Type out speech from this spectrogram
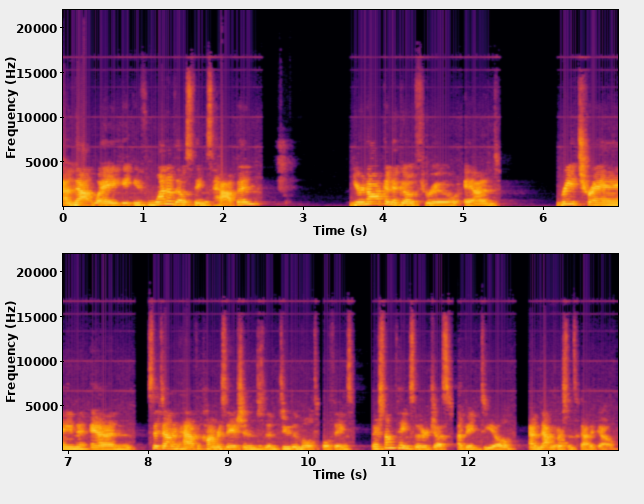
And mm-hmm. that way, if one of those things happen, you're not going to go through and retrain and sit down and have the conversations and do the multiple things. There's some things that are just a big deal, and that yeah. person's got to go.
